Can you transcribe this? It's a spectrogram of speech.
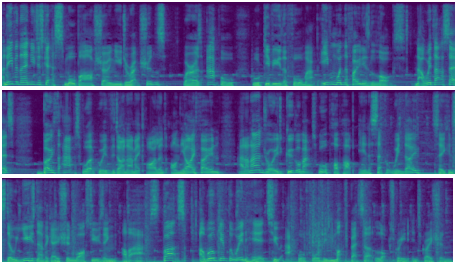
and even then you just get a small bar showing you directions, whereas Apple will give you the full map even when the phone is locked. Now with that said, both apps work with the dynamic island on the iPhone, and on Android, Google Maps will pop up in a separate window, so you can still use navigation whilst using other apps. But I will give the win here to Apple for the much better lock screen integration.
